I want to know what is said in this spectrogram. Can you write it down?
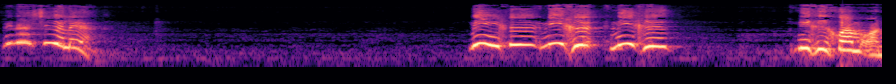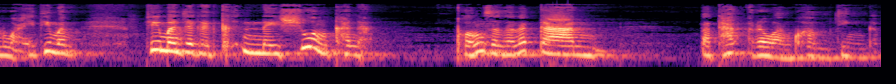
ไม่น่าเชื่อเลยอะนี่คือนี่คือนี่คือ นี่คือความอ่อนไหวที่มันที่มันจะเกิดขึ้นในช่วงขณะของสถานการณ์ปะทะระหว่างความจริงกับ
